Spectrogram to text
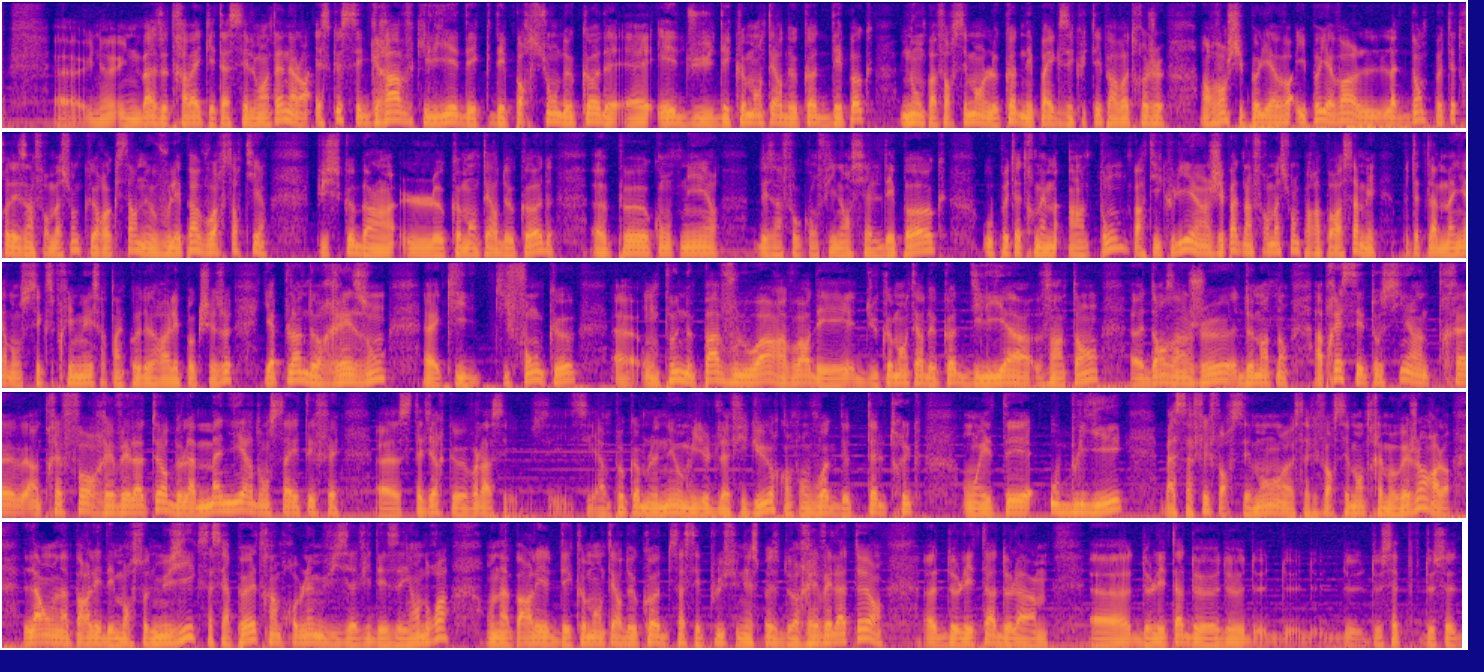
une, une, base de travail qui est assez lointaine. Alors, est-ce que c'est grave qu'il y ait des, portions de code et du, des commentaires de code d'époque? Non, pas forcément. Le code n'est pas exécuté par votre jeu. En revanche, il peut y avoir, avoir là-dedans peut-être des informations que Rockstar ne voulait pas voir sortir puisque ben, le commentaire de code euh, peut contenir des infos confidentielles d'époque, ou peut-être même un ton particulier. Hein. J'ai pas d'informations par rapport à ça, mais peut-être la manière dont s'exprimaient certains codeurs à l'époque chez eux. Il y a plein de raisons euh, qui, qui, font que euh, on peut ne pas vouloir avoir du commentaire de code d'il y a 20 ans euh, dans un jeu de maintenant. Après, c'est aussi un très, fort révélateur de la manière dont ça a été fait. C'est-à-dire que voilà, c'est un peu comme le nez au milieu de la figure. Quand on voit que de tels trucs ont été oubliés, bah, ça, fait forcément, ça fait forcément très mauvais genre. Alors là, on a parlé des morceaux de musique, ça, ça peut être un problème vis-à-vis des ayants droit. On a parlé des commentaires de code, ça c'est plus une espèce de révélateur euh, de l'état de la, euh, de l'état de, de,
